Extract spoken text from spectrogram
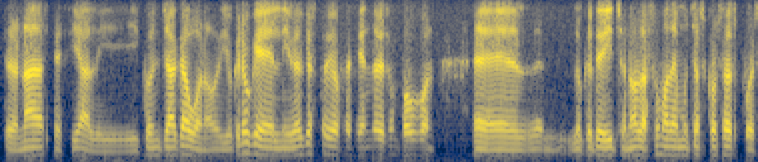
pero nada especial. Y, con Jaka, bueno, yo creo que el nivel que estoy ofreciendo es un poco con eh, lo que te he dicho, ¿no? La suma de muchas cosas, pues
